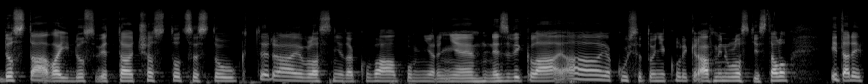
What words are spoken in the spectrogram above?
dostávají do světa často cestou, která je vlastně taková poměrně nezvyklá a jak už se to několikrát v minulosti stalo, i tady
